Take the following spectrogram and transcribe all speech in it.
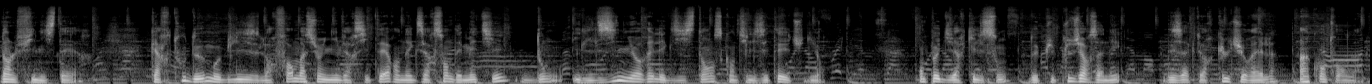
dans le Finistère, car tous deux mobilisent leur formation universitaire en exerçant des métiers dont ils ignoraient l'existence quand ils étaient étudiants. On peut dire qu'ils sont, depuis plusieurs années, des acteurs culturels incontournables.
